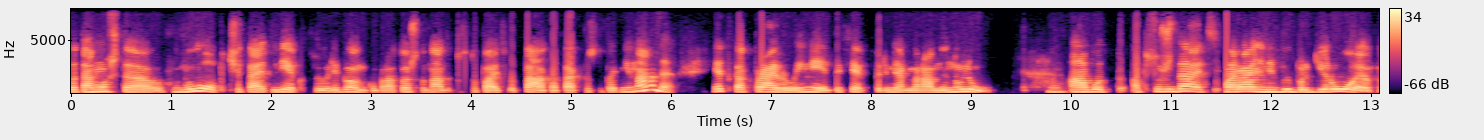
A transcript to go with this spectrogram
Потому что в лоб читать лекцию ребенку про то, что надо поступать вот так, а так поступать не надо, это, как правило, имеет эффект примерно равный нулю. Uh-huh. А вот обсуждать моральный выбор героев,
